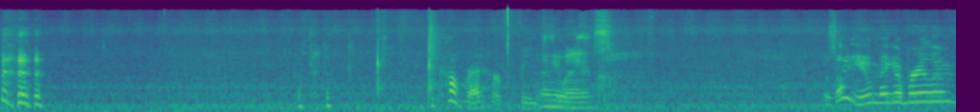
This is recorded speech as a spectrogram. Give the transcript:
Look how red her face Anyways. is. Is that you, Mega Breloom?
